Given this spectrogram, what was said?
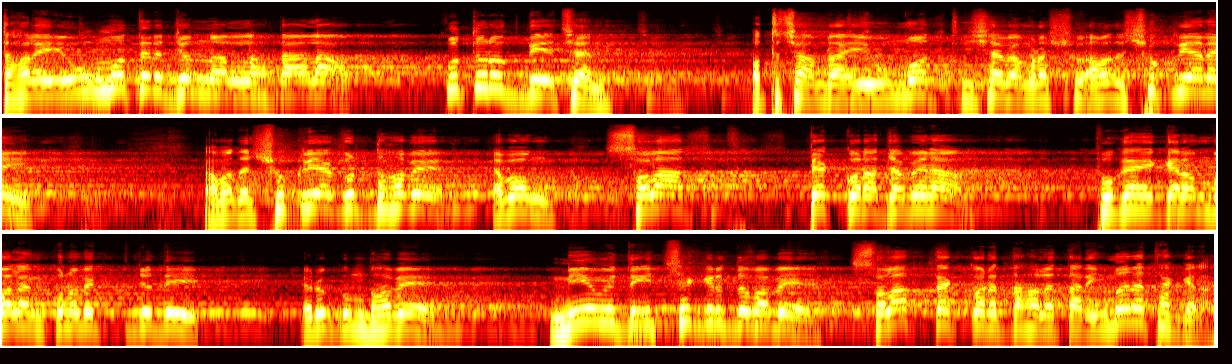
তাহলে এই উম্মতের জন্য আল্লাহ তাআলা কতটুক দিয়েছেন। অথচ আমরা এই উম্মত হিসাবে আমরা আমাদের শুক্রিয়া নেই। আমাদের শুক্রিয়া করতে হবে এবং সলাৎ ত্যাগ করা যাবে না। ফুকাহে কেরাম বলেন, কোনো ব্যক্তি যদি এরকম ভাবে নিয়মিত ইচ্ছাকৃত ভাবে সলাৎ ত্যাগ করে, তাহলে তার ইমানে থাকে না।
